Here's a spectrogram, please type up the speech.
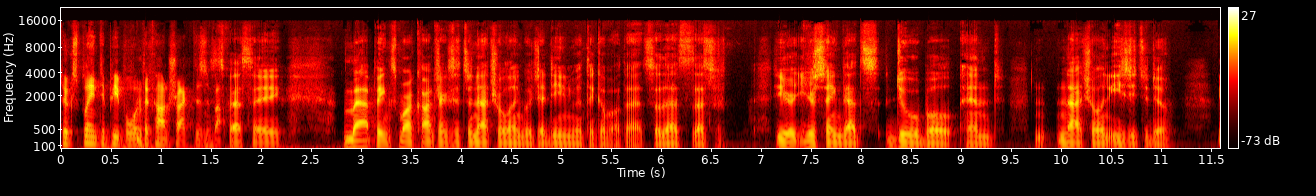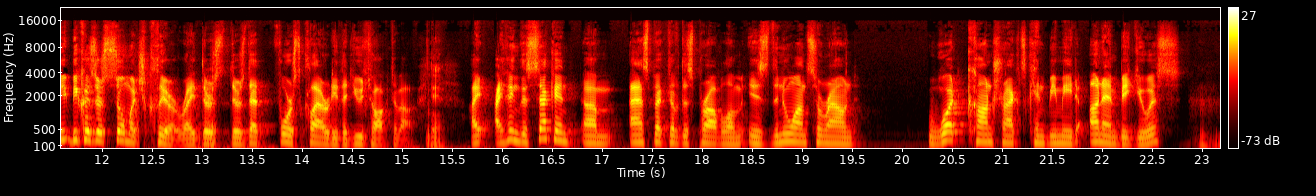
to explain to people what the contract is about. fascinating. Mapping smart contracts into natural language. I didn't even think about that. So that's that's you're you're saying that's doable and natural and easy to do. Because there's so much clear, right? There's yeah. there's that forced clarity that you talked about. Yeah. I, I think the second um, aspect of this problem is the nuance around what contracts can be made unambiguous Mm-hmm.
